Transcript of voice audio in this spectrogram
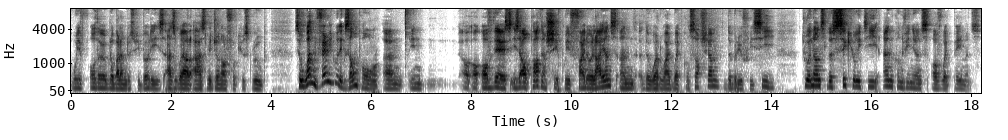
with other global industry bodies as well as regional focus group. So one very good example um, in of this is our partnership with FIDO Alliance and the World Wide Web Consortium, W3C, to announce the security and convenience of web payments.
